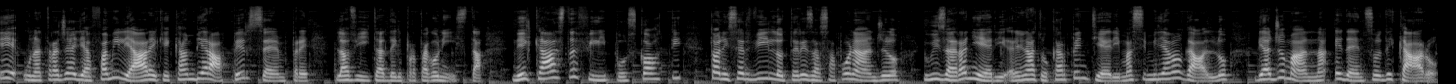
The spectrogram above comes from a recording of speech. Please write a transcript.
e una tragedia familiare che cambierà per sempre la vita del protagonista. Nel cast Filippo Scotti, Tony Servillo, Teresa Saponangelo, Luisa Ranieri, Renato Carpentieri, Massimiliano Gallo, Biagio Manna ed Enzo De Caro.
